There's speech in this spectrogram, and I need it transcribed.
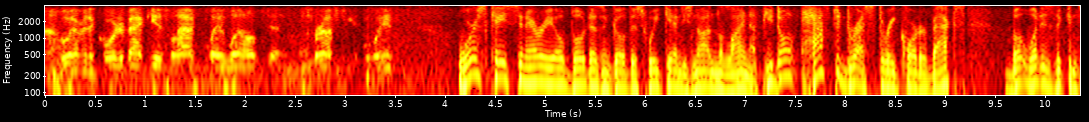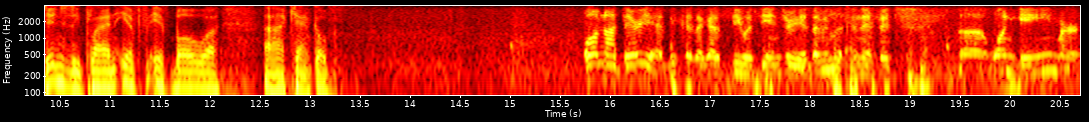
uh, whoever the quarterback is will have to play well to, for us to get the win. Worst case scenario, Bo doesn't go this weekend. He's not in the lineup. You don't have to dress three quarterbacks, but what is the contingency plan if if Bo uh, uh, can't go? Well, I'm not there yet because I got to see what the injury is. I mean, listen, if it's uh, one game or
